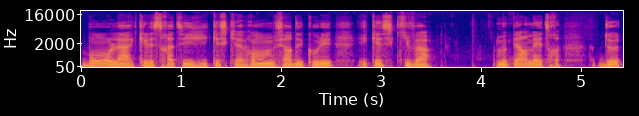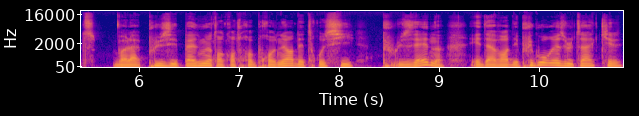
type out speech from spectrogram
bon là quelle stratégie, qu'est-ce qui va vraiment me faire décoller et qu'est-ce qui va me permettre de voilà plus épanoui en tant qu'entrepreneur, d'être aussi plus zen et d'avoir des plus gros résultats, quel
